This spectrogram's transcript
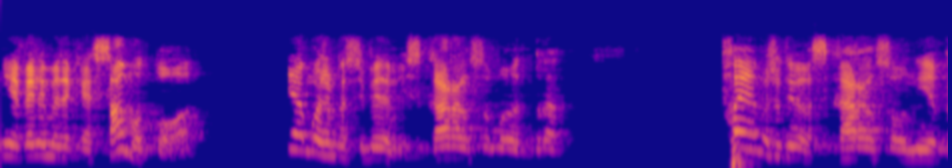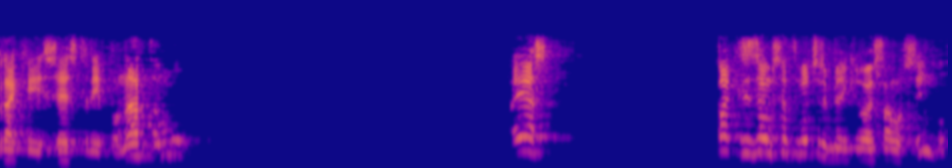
ние велиме дека е само тоа, ја можем да си бидем искаран со мојот брат, па ја можем да имам скаран со ние браке и сестри и понатаму, а јас Пак се земам сет вечер, бидеќи ова е само символ.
